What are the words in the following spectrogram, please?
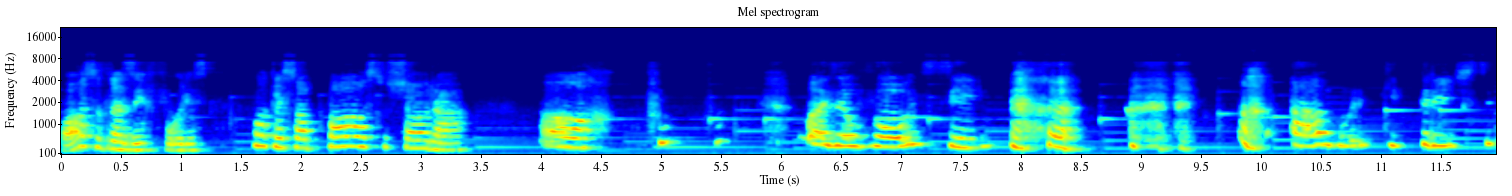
posso trazer folhas, porque só posso chorar. Oh, mas eu vou sim. Árvore, que triste.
